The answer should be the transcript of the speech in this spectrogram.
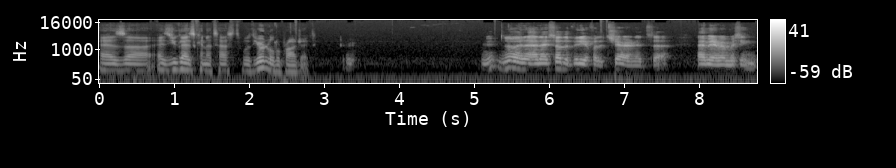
as uh, as you guys can attest with your little project. Yeah, no, and, and I saw the video for the chair, and it's. Uh, I mean, I remember seeing.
